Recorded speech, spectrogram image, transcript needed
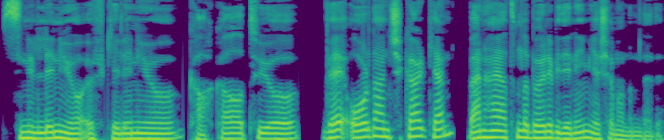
Sinirleniyor, öfkeleniyor, kahkaha atıyor, ve oradan çıkarken ben hayatımda böyle bir deneyim yaşamadım dedi.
